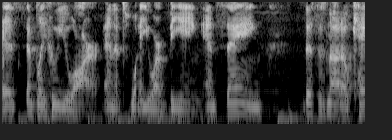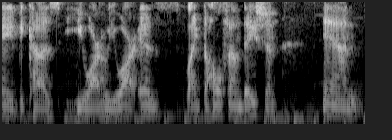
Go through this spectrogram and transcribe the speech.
is simply who you are and it's what you are being. And saying this is not okay because you are who you are is like the whole foundation. And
